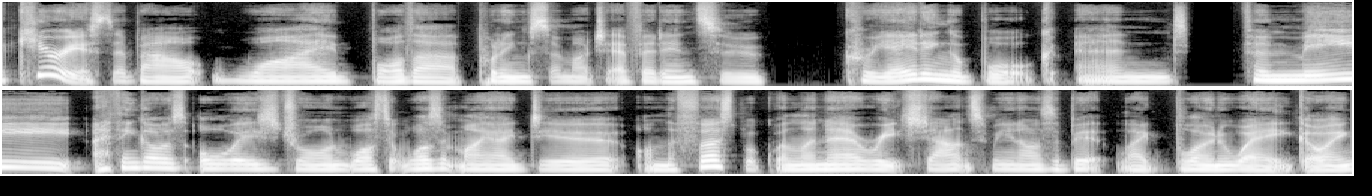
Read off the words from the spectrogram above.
are curious about why bother putting so much effort into creating a book. And for me, I think I was always drawn, whilst it wasn't my idea on the first book, when Linaire reached out to me and I was a bit like blown away, going,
